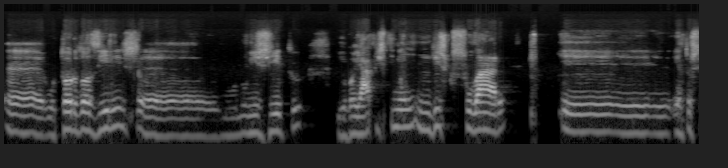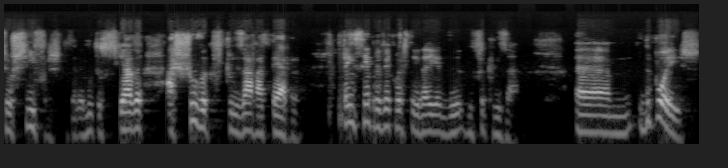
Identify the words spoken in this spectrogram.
uh, o touro de Osíris, uh, no Egito, e o boi tinham um, um disco solar entre os seus chifres, era muito associada à chuva que fertilizava a terra. Tem sempre a ver com esta ideia de, de fertilizar. Depois,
